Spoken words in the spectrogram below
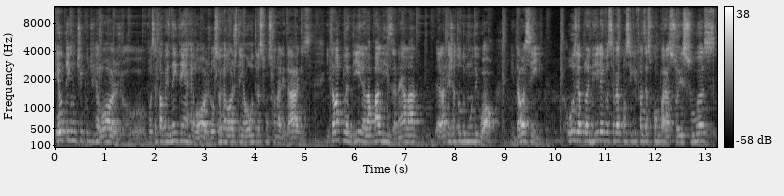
eu tenho um tipo de relógio, você talvez nem tenha relógio, ou seu relógio tenha outras funcionalidades. Então a planilha, ela baliza, né? Ela, ela deixa todo mundo igual. Então assim, use a planilha e você vai conseguir fazer as comparações suas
